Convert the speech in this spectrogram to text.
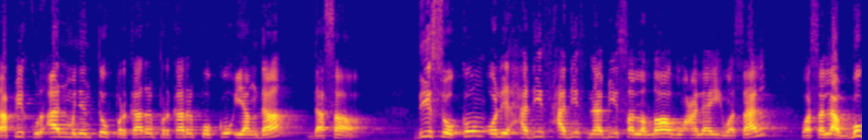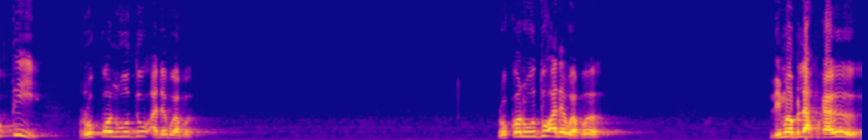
Tapi Quran menyentuh perkara-perkara pokok yang dah dasar disokong oleh hadis-hadis Nabi sallallahu alaihi wasallam. Bukti rukun wudu ada berapa? Rukun wudu ada berapa? Lima belah perkara.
